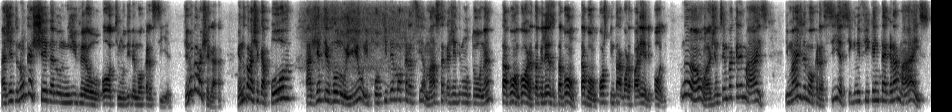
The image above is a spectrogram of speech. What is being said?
A gente nunca chega no nível ótimo de democracia. A gente nunca vai chegar. A gente nunca vai chegar, porra, a gente evoluiu e por que democracia massa que a gente montou, né? Tá bom agora? Tá beleza? Tá bom? Tá bom. Posso pintar agora a parede? Pode. Não, a gente sempre vai querer mais. E mais democracia significa integrar mais.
